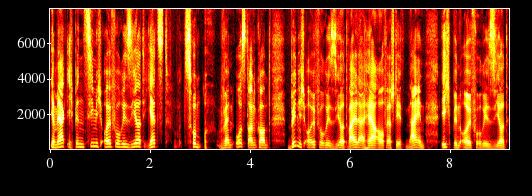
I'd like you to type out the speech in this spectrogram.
ihr merkt, ich bin ziemlich euphorisiert. Jetzt, zum, wenn Ostern kommt, bin ich euphorisiert, weil der Herr aufersteht. Nein, ich bin euphorisiert,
